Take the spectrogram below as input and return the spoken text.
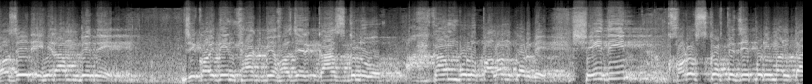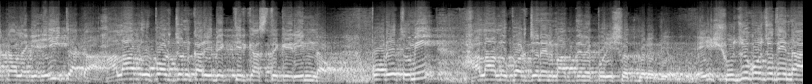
হজের এহরাম বেদে যে কয়দিন থাকবে হজের কাজগুলো, আহকামগুলো পালন করবে, সেই দিন খরচ করতে যে পরিমাণ টাকা লাগে, এই টাকা হালাল উপার্জনকারী ব্যক্তির কাছ থেকে ঋণ নাও। পরে তুমি হালাল উপার্জনের মাধ্যমে পরিশোধ করে দিও। এই সুযোগও যদি না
